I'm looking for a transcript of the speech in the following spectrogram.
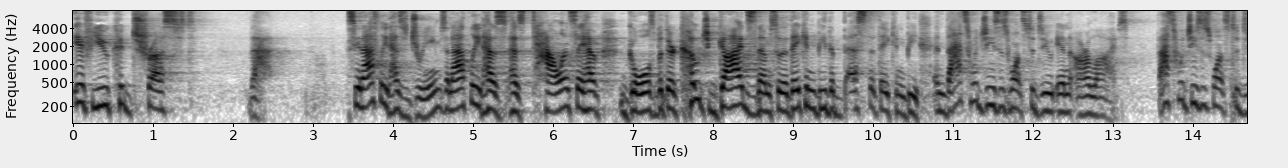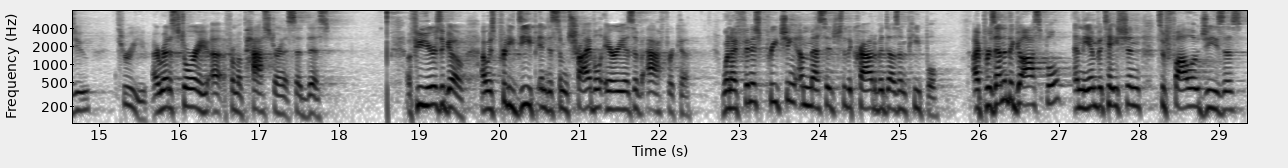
if you could trust that? See, an athlete has dreams, an athlete has, has talents, they have goals, but their coach guides them so that they can be the best that they can be. And that's what Jesus wants to do in our lives. That's what Jesus wants to do through you. I read a story uh, from a pastor, and it said this A few years ago, I was pretty deep into some tribal areas of Africa. When I finished preaching a message to the crowd of a dozen people, I presented the gospel and the invitation to follow Jesus.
